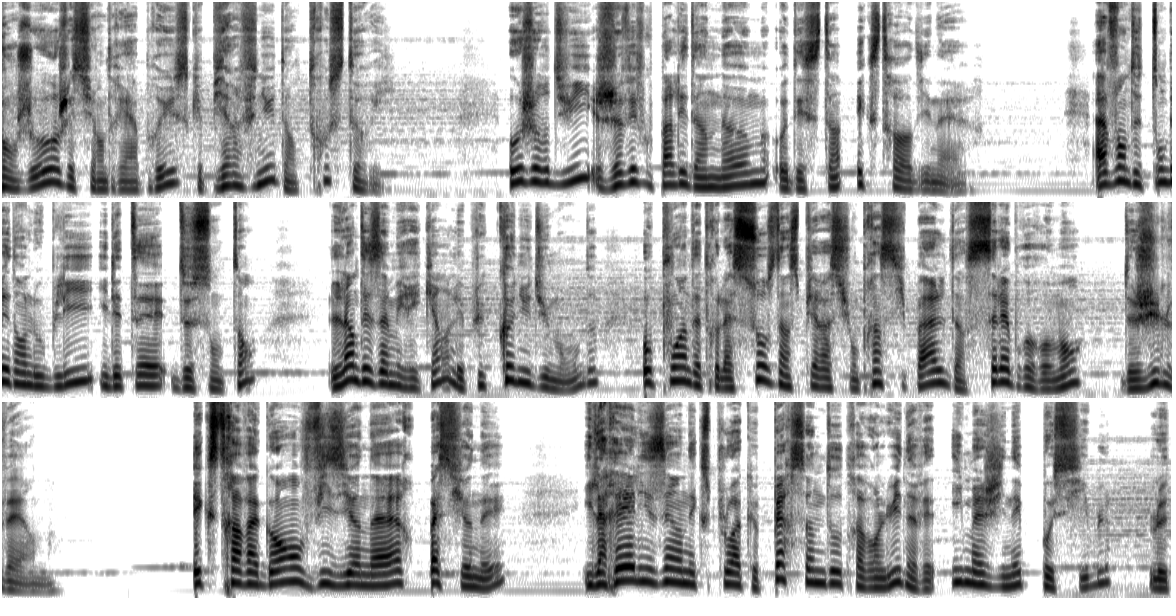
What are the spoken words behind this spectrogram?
Bonjour, je suis Andrea Brusque, bienvenue dans True Story. Aujourd'hui, je vais vous parler d'un homme au destin extraordinaire. Avant de tomber dans l'oubli, il était, de son temps, l'un des Américains les plus connus du monde, au point d'être la source d'inspiration principale d'un célèbre roman de Jules Verne. Extravagant, visionnaire, passionné, il a réalisé un exploit que personne d'autre avant lui n'avait imaginé possible, le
